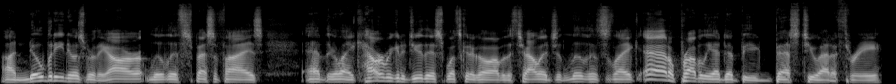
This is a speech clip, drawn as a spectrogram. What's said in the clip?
Uh, nobody knows where they are. Lilith specifies. And they're like, how are we going to do this? What's going to go on with the challenge? And Lilith's like, eh, it'll probably end up being best two out of three.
